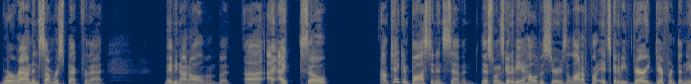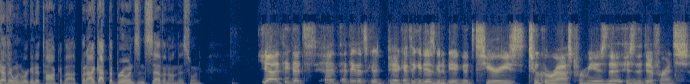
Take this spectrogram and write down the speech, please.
we're around in some respect for that. Maybe not all of them, but uh, I, I so I'm taking Boston in seven. This one's going to be a hell of a series. A lot of fun. It's going to be very different than the other one we're going to talk about. But I got the Bruins in seven on this one. Yeah, I think that's I, think that's a good pick. I think it is going to be a good series. Tuukka Rask for me is the is the difference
